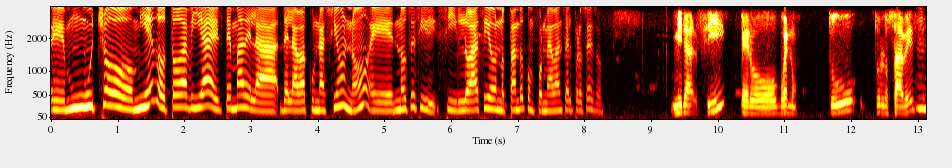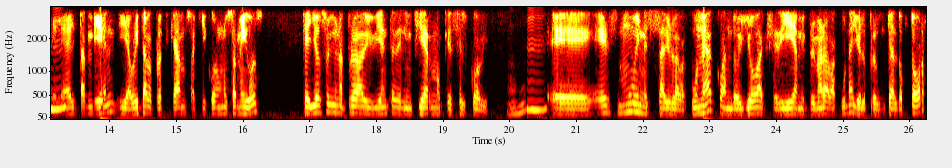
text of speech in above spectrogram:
eh, mucho miedo todavía el tema de la, de la vacunación, ¿no? Eh, no sé si, si lo has ido notando conforme avanza el proceso. Mira, sí, pero bueno, tú, tú lo sabes, él también, y ahorita lo platicamos aquí con unos amigos, que yo soy una prueba viviente del infierno que es el COVID. Eh, es muy necesario la vacuna. Cuando yo accedí a mi primera vacuna, yo le pregunté al doctor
